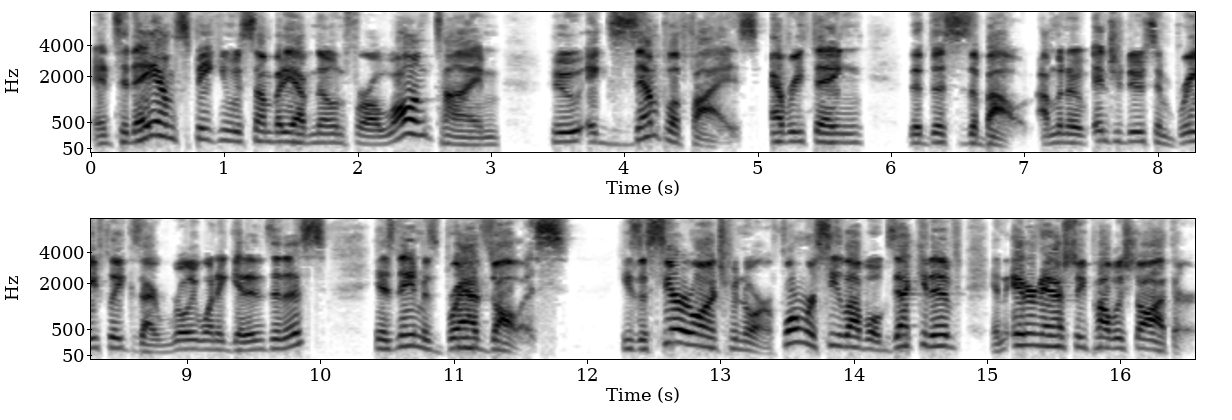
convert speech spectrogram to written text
And today I'm speaking with somebody I've known for a long time who exemplifies everything that this is about. I'm going to introduce him briefly because I really want to get into this. His name is Brad Szollose. He's a serial entrepreneur, former C-level executive, and internationally published author.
